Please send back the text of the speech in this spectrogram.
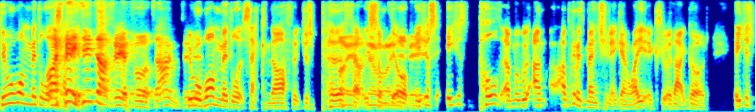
There were one middle. Like, he did that three or four times. There were one middle at second half that just perfectly oh, yeah, summed it up. He just he just pulled. I mean, I'm I'm going to mention it again later because it was that good. He just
